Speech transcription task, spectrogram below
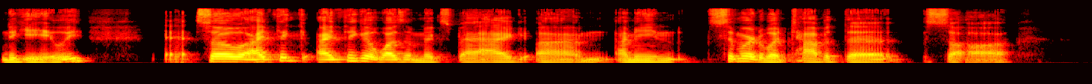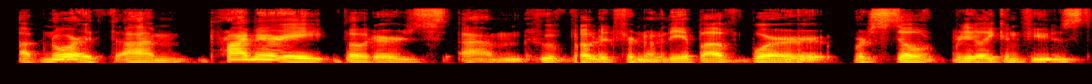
Nikki Haley. So I think I think it was a mixed bag. Um, I mean, similar to what Tabitha saw up north, um, primary voters um, who voted for none of the above were were still really confused.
